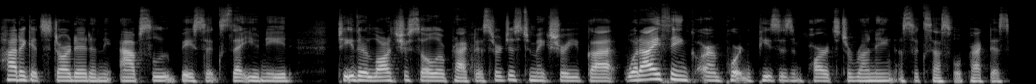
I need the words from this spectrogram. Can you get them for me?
how to get started and the absolute basics that you need to either launch your solo practice or just to make sure you've got what I think are important pieces and parts to running a successful practice.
